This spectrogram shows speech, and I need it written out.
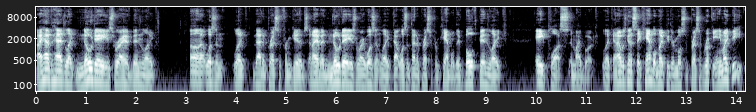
I have had like no days where I have been like oh, that wasn't like that impressive from Gibbs, and I have had no days where I wasn't like that wasn't that impressive from Campbell. They've both been like a plus in my book. Like, and I was gonna say Campbell might be their most impressive rookie, and he might be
